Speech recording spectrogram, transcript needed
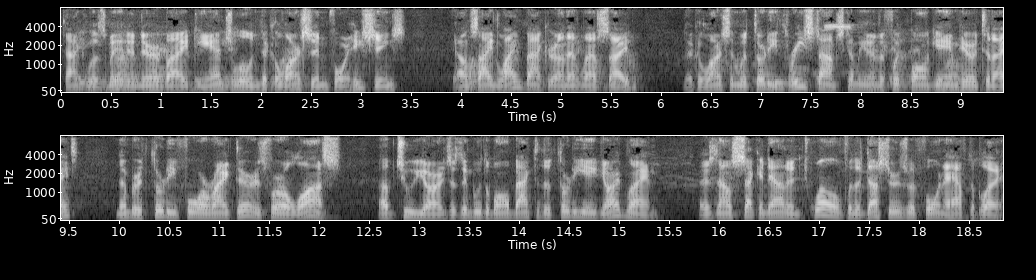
Tackle is made in there by D'Angelo Nicolaarson for Hastings. The outside linebacker on that left side. Nicolaarson with 33 stops coming into the football game here tonight. Number 34 right there is for a loss of two yards as they move the ball back to the 38 yard line. It's now second down and 12 for the Dusters with four and a half to play.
